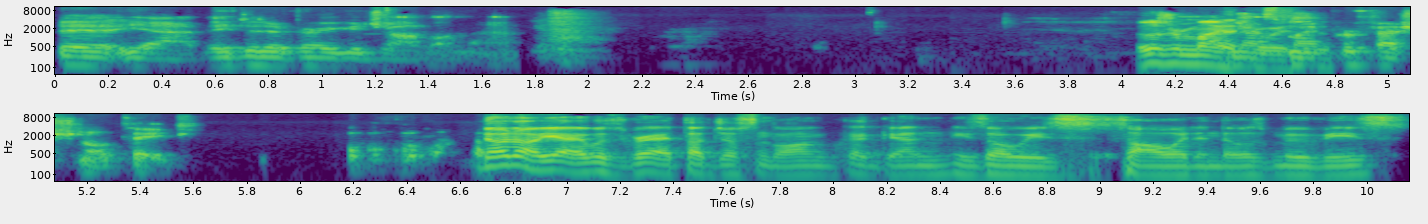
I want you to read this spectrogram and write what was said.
But, yeah, they did a very good job on that. Those are my and that's choices. my professional take. No, no, yeah, it was great. I thought Justin Long again. He's always solid in those movies.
